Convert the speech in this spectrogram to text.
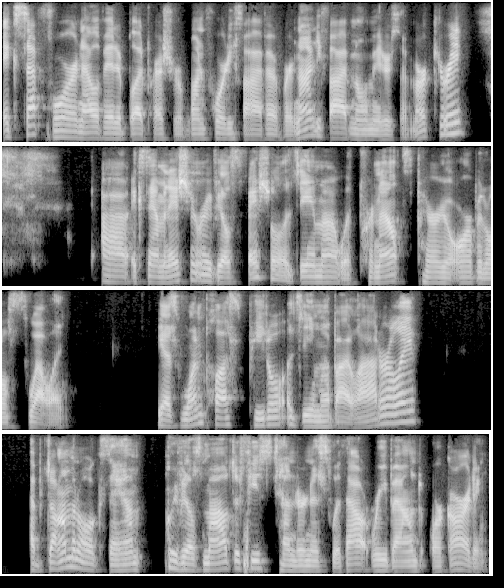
except for an elevated blood pressure of 145 over 95 millimeters of mercury. Uh, examination reveals facial edema with pronounced periorbital swelling. He has one plus pedal edema bilaterally. Abdominal exam reveals mild diffuse tenderness without rebound or guarding.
